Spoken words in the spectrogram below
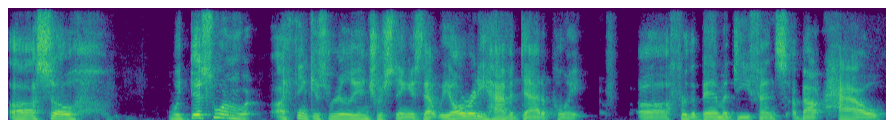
Uh, so with this one, what I think is really interesting is that we already have a data point uh, for the Bama defense about how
